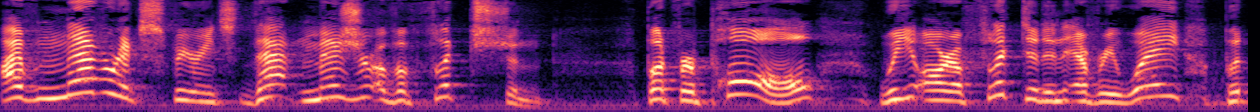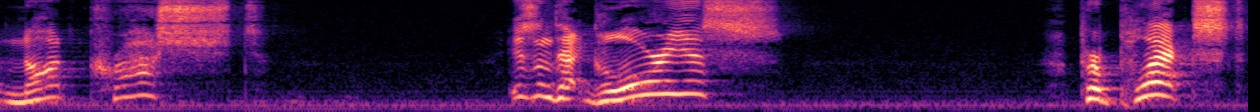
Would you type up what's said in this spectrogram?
I've never experienced that measure of affliction. But for Paul, we are afflicted in every way, but not crushed. Isn't that glorious? Perplexed,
